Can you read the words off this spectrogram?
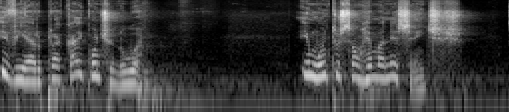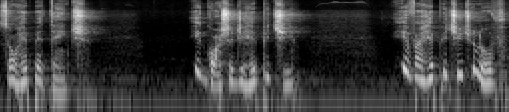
E vieram para cá e continua. E muitos são remanescentes, são repetentes. E gosta de repetir. E vai repetir de novo.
